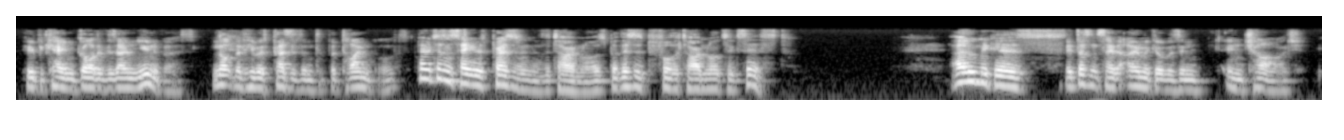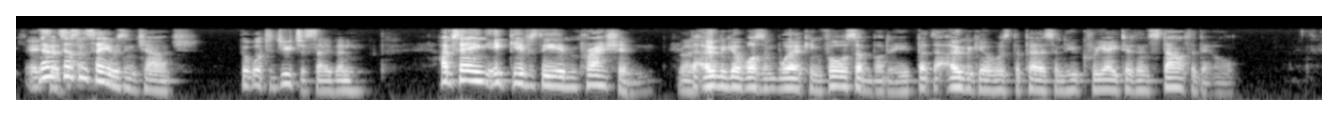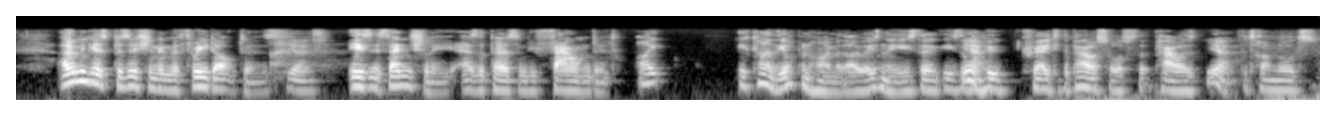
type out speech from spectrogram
who became god of his own universe, not that he was president of the Time Lords. "No, it doesn't say he was president of the Time Lords, but this is before the Time Lords exist." Omega's It doesn't say that Omega was in in charge. It no, it doesn't that- say he was in charge. But what did you just say then? I'm saying it gives the impression Right. that Omega wasn't working for somebody, but that Omega was the person who created and started it all. Omega's position in the Three Doctors Yes. is essentially as the person who founded. I. He's kind of the Oppenheimer, though, isn't he? He's the he's the Yeah. one who created the power source that powers Yeah. the Time Lords.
